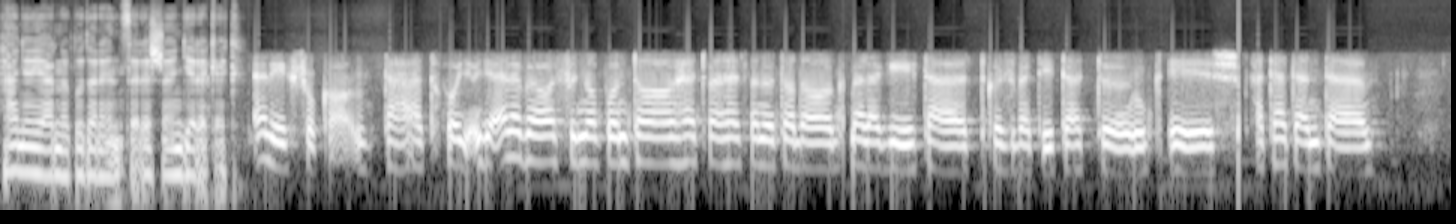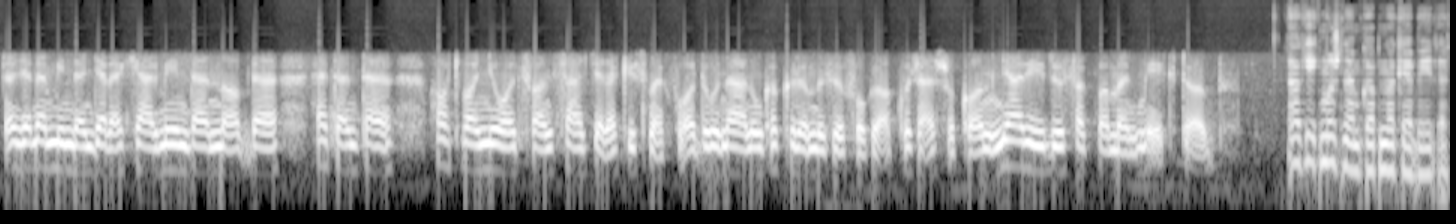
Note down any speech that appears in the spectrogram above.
hányan járnak oda rendszeresen gyerekek? Elég sokan. Tehát, hogy ugye eleve az, hogy naponta 70-75 adag melegételt közvetítettünk, és hát hetente Ugye nem minden gyerek jár minden nap, de hetente 60-80-100 gyerek is megfordul nálunk a különböző foglalkozásokon. Nyári időszakban meg még több. Akik most nem kapnak ebédet?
